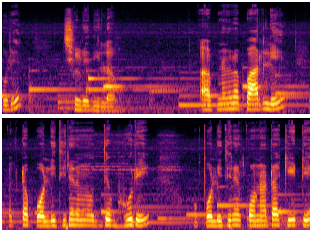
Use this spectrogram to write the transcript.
করে ছেড়ে দিলাম। আপনারা পারলে একটা পলিথিনের মধ্যে ভরে পলিথিনের কোনাটা কেটে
